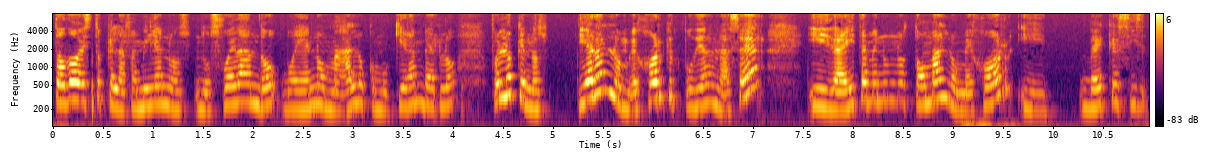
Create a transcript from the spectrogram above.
todo esto que la familia nos, nos fue dando, bueno, malo, como quieran verlo, fue lo que nos dieron lo mejor que pudieron hacer y de ahí también uno toma lo mejor y ve que sí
